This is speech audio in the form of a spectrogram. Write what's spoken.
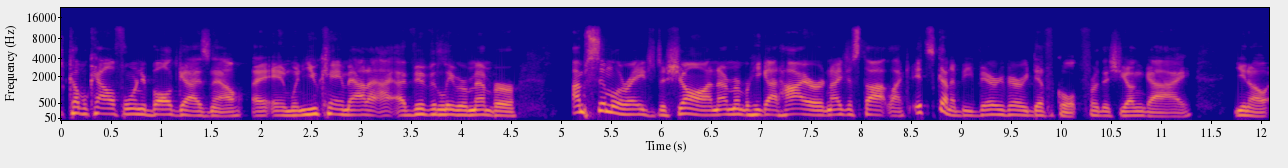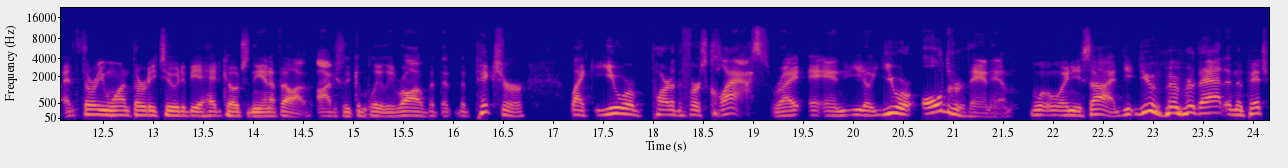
a couple California bald guys now, and when you came out, I, I vividly remember I'm similar age to Sean. I remember he got hired, and I just thought like it's going to be very, very difficult for this young guy, you know, at 31, 32 to be a head coach in the NFL. Obviously, completely wrong, but the the picture, like you were part of the first class, right? And, you know you were older than him when you signed. Do you remember that in the pitch?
